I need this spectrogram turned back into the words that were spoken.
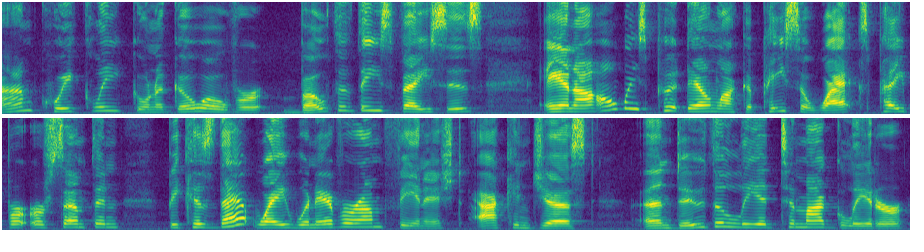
I'm quickly going to go over both of these vases, and I always put down like a piece of wax paper or something, because that way, whenever I'm finished, I can just undo the lid to my glitter,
